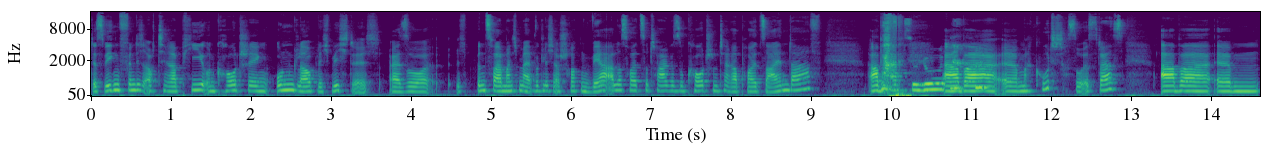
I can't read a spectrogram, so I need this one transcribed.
Deswegen finde ich auch Therapie und Coaching unglaublich wichtig. Also ich bin zwar manchmal wirklich erschrocken, wer alles heutzutage so Coach und Therapeut sein darf. Aber, Absolut. aber ähm, gut, so ist das. Aber ähm,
